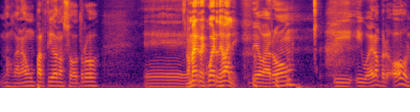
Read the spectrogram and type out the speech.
Nos ganaron un partido a nosotros eh, No me recuerdes, ¿vale? de varón. Y, y bueno, pero ojo,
